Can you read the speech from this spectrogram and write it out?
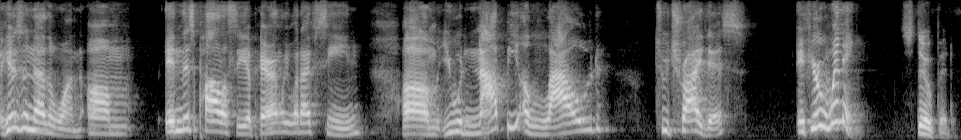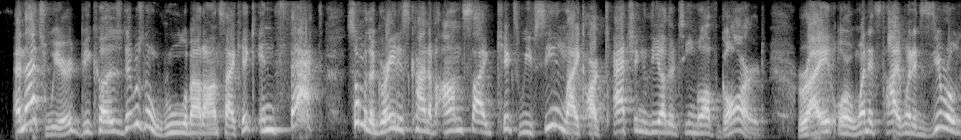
here's another one. Um, in this policy, apparently, what I've seen, um, you would not be allowed to try this if you're winning. Stupid. And that's weird because there was no rule about onside kick. In fact, some of the greatest kind of onside kicks we've seen, like, are catching the other team off guard, right? Or when it's tied, when it's zero,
